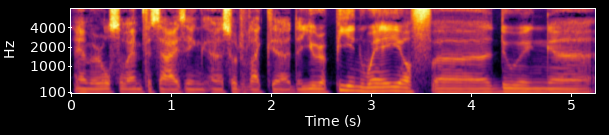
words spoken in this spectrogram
And we're also emphasizing uh, sort of like uh, the European way of uh, doing uh,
